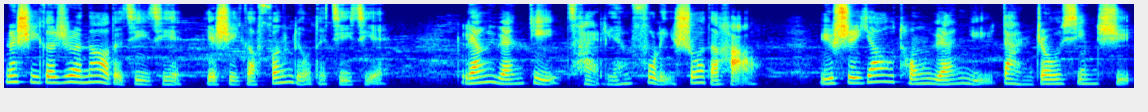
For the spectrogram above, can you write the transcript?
那是一个热闹的季节，也是一个风流的季节。梁元帝《采莲赋》里说得好：“于是妖童元女淡舟心许，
